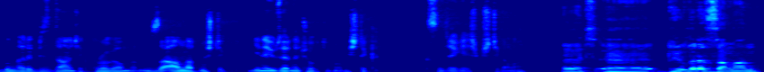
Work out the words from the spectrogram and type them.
Bunları biz daha önceki programlarımızda anlatmıştık. Yine üzerine çok durmamıştık. Kısaca geçmiştik ama. Evet, e, duyulara zaman,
